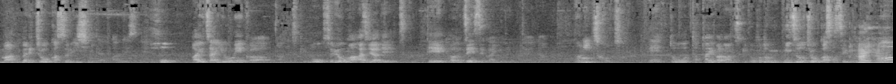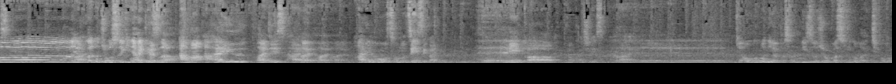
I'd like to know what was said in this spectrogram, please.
まあいわゆる浄化する石みたいな感じですねほう。ああいう材料メーカーなんですけど、おそれをまあアジアで作って、あの全世界に売るみ何に使うんですか？たいな。えっ、と例えばなんですけど、本当水を浄化させるみはいたいな。ああ、よくあの浄水器に入ってるやつだ。あ、まあああいう感じです。はい。はいはいはい。あれをその全世界に売るメーカーの会社ですね。はい。じゃあ主にやっぱその水を浄化するのが一番多い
